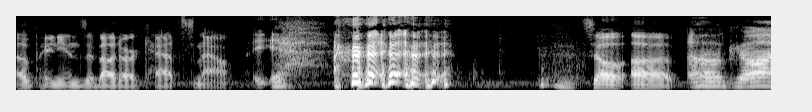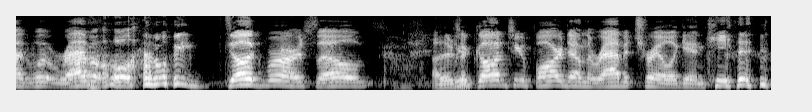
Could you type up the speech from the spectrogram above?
opinions about our cats now. Yeah. so, uh, Oh God, what rabbit hole have we dug for ourselves? uh, We've a gone too far down the rabbit trail again, Keenan.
